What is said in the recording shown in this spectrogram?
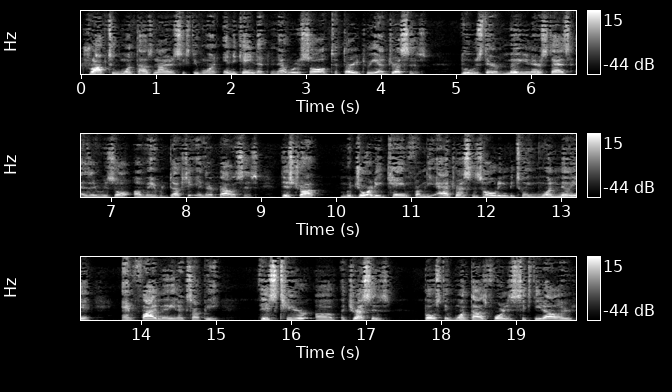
dropped to 1,961, indicating that the network saw up to 33 addresses lose their millionaire status as a result of a reduction in their balances. This drop majority came from the addresses holding between 1 million and 5 million XRP. This tier of addresses boasted $1,460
